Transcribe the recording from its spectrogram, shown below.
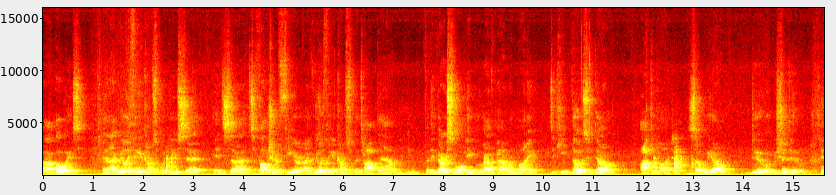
uh, always. And I really think it comes from what you said. It's uh, it's a function of fear. I really think it comes from the top down for the very small people who have power and money to keep those who don't occupied, so we don't do what we should do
